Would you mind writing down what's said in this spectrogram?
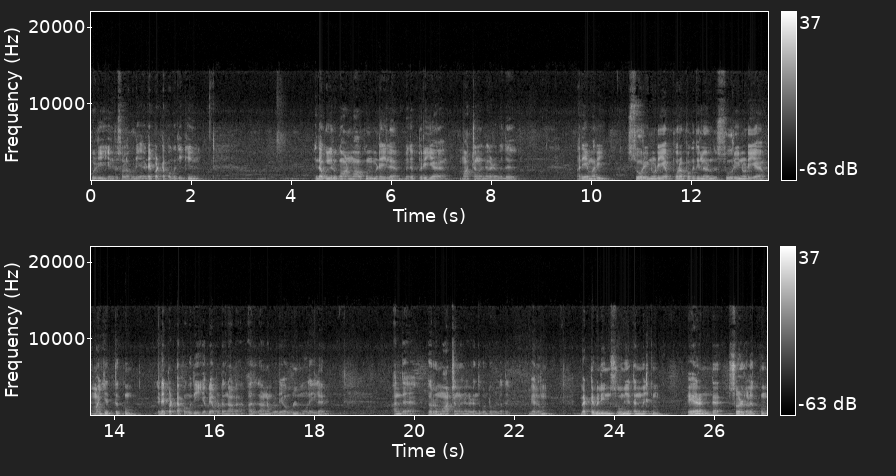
குழி என்று சொல்லக்கூடிய இடைப்பட்ட பகுதிக்கு இந்த உயிருக்கும் ஆன்மாவுக்கும் இடையில் மிகப்பெரிய மாற்றங்கள் நிகழ்வது. அதே மாதிரி சூரியனுடைய புறப்பகுதியிலிருந்து சூரியனுடைய மையத்துக்கும் இடைப்பட்ட பகுதி எப்படியாப்பட்டதுனாக்கா அதுதான் நம்மளுடைய உள் மூலையில் அந்த பெரும் மாற்றங்கள் நிகழ்ந்து கொண்டு உள்ளது. மேலும் வெட்டவெளியின் சூனியத்தன்மைக்கும் பேரண்ட சூழல்களுக்கும்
